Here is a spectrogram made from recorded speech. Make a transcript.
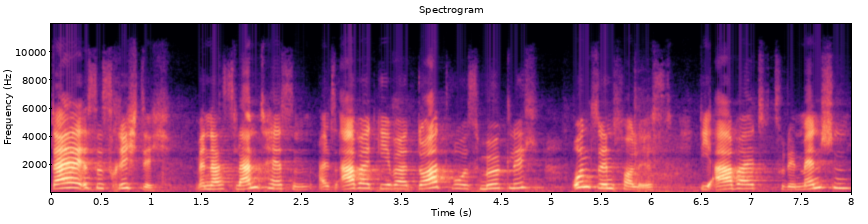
Daher ist es richtig, wenn das Land Hessen als Arbeitgeber dort, wo es möglich und sinnvoll ist, die Arbeit zu den Menschen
